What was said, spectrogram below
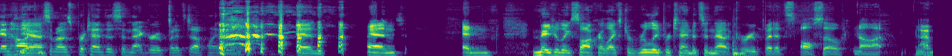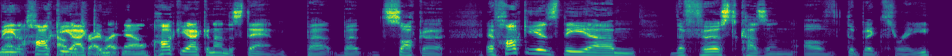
and hockey yeah. sometimes pretends it's in that group, but it's definitely not. and and and Major League Soccer likes to really pretend it's in that group, but it's also not. No I mean, hockey I can right now. Hockey I can understand, but but soccer, if hockey is the um the first cousin of the big three,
